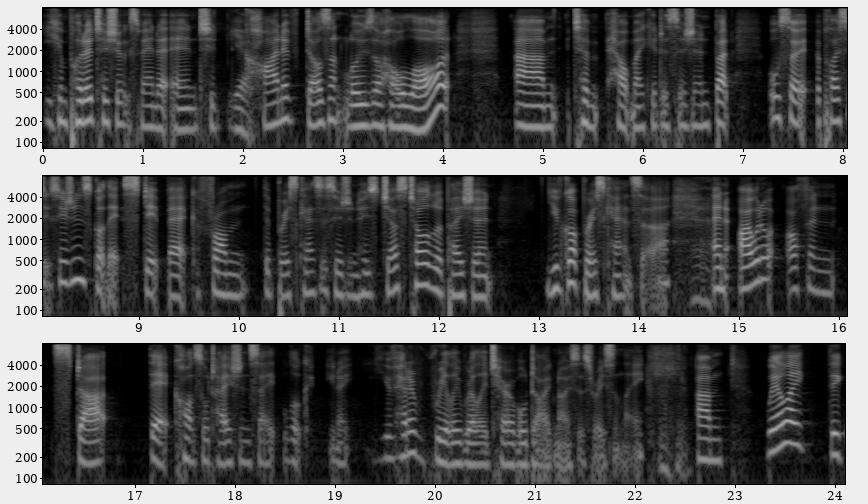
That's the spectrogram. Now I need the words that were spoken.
You can put a tissue expander in to Yeah. kind of doesn't lose a whole lot um, to help make a decision, but also a plastic surgeon's got that step back from the breast cancer surgeon who's just told the patient, "You've got breast cancer," and I would often start that consultation say, look, you know, you've had a really, really terrible diagnosis recently. Mm-hmm. Um, we're like the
